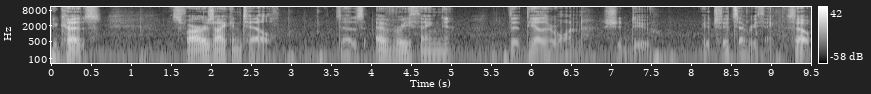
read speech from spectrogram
Because, as far as I can tell, it does everything that the other one should do. It fits everything. So,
